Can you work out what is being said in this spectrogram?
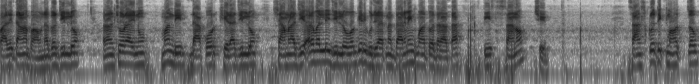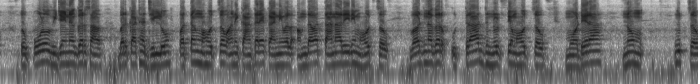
પાલીતાણા ભાવનગર જિલ્લો, રણછોડાઈનું મંદિર ડાકોર ખેડા જિલ્લો, શામળાજી અરવલ્લી જિલ્લો વગેરે ગુજરાતના ધાર્મિક મહત્વ ધરાવતા તીર્થ સ્થાનો છે. સાંસ્કૃતિક મહોત્સવ તો પોળો વિજયનગર સાબરકાંઠા જિલ્લો, પતંગ મહોત્સવ અને કાંકરિયા કાર્નિવલ, અમદાવાદ તાનારીરી મહોત્સવ, વડનગર ઉત્તરાર્ધ નૃત્ય મહોત્સવ મોઢેરાનો ઉત્સવ,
